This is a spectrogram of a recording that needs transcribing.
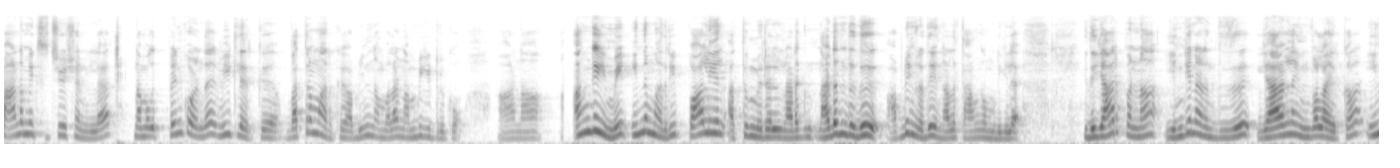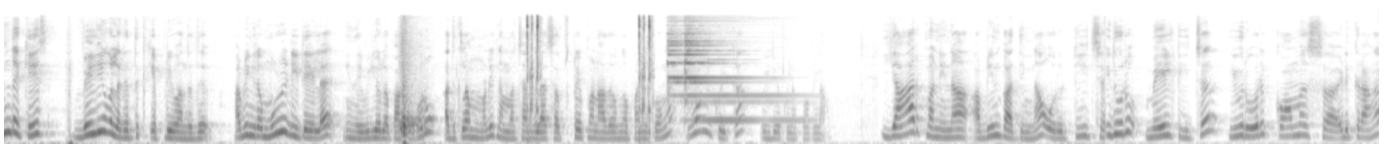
பேண்டமிக் சுச்சுவேஷனில் நம்ம பெண் குழந்தை வீட்டில் இருக்குது பத்திரமா இருக்குது அப்படின்னு நம்மளாம் நம்பிக்கிட்டு இருக்கோம். ஆனால் அங்கேயுமே இந்த மாதிரி பாலியல் அத்துமீறல் நடக் நடந்தது அப்படிங்கிறது என்னால் தாங்க முடியல. இதை யார் பண்ணால் எங்கே நடந்தது யாரெல்லாம் இன்வால்வ் ஆயிருக்கா இந்த கேஸ் வெளி உலகத்துக்கு எப்படி வந்தது அப்படிங்கிற முழு டீட்டெயிலை இந்த வீடியோவில் பார்க்க போகிறோம் அதுக்கெலாம் முன்னாடி நம்ம சேனலை சப்ஸ்கிரைப் பண்ணாதவங்க பண்ணிக்கோங்க. வாங்க குயிக்காக வீடியோக்குள்ளே போகலாம். யார் பண்ணினா அப்படின்னு பார்த்தீங்கன்னா ஒரு டீச்சர் இது ஒரு மேல் டீச்சர் இவர் ஒரு காமர்ஸ் எடுக்கிறாங்க.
